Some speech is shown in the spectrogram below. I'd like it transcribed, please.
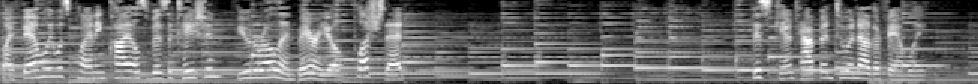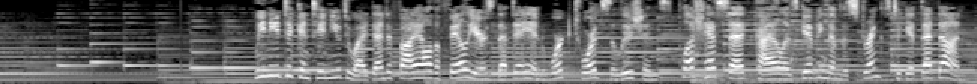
my family was planning Kyle's visitation, funeral and burial, Plush said. This can't happen to another family. We need to continue to identify all the failures that day and work towards solutions, Plush has said Kyle is giving them the strength to get that done.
